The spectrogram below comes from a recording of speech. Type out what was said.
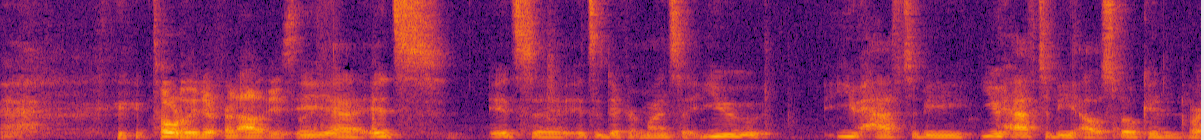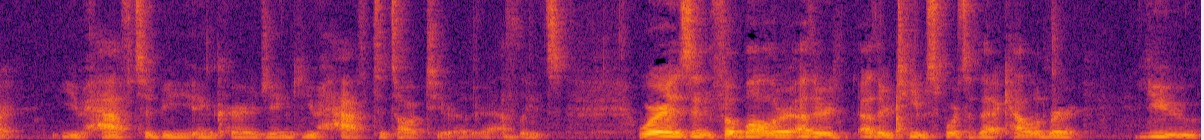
totally different, obviously. Yeah, it's it's a it's a different mindset. You you have to be you have to be outspoken. Right. You have to be encouraging. You have to talk to your other athletes. Whereas in football or other other team sports of that caliber, you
